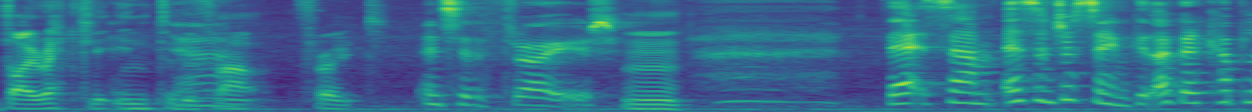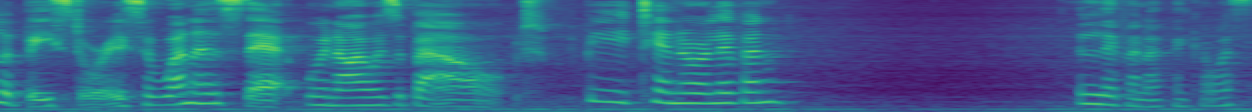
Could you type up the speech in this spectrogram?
directly into the Yeah. thro- throat. into the throat. Mm. That's um, it's interesting because I've got a couple of bee stories. So one is that when I was about be ten or eleven, eleven I think I was.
